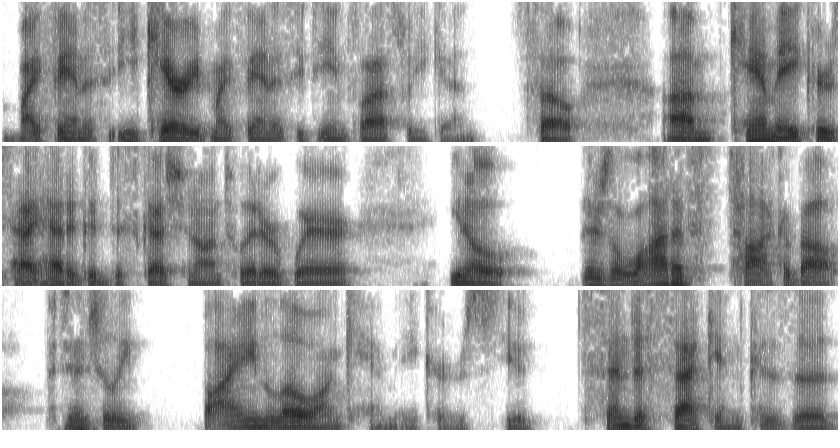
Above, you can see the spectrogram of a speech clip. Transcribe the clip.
my fantasy, he carried my fantasy teams last weekend. So, um, Cam Akers, I had a good discussion on Twitter where, you know, there's a lot of talk about potentially buying low on Cam Akers. You send a second because the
